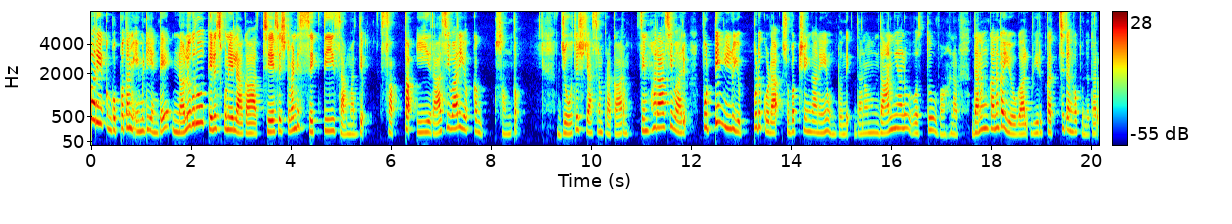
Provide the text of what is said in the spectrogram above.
వారి యొక్క గొప్పతనం ఏమిటి అంటే నలుగురు తెలుసుకునేలాగా చేసేటటువంటి శక్తి సామర్థ్యం. సత్తా ఈ రాశి వారి యొక్క సొంతం. జ్యోతిష శాస్త్రం ప్రకారం సింహరాశి వారు పుట్టినిల్లు ఎప్పుడు కూడా శుభక్షంగానే ఉంటుంది. ధనం ధాన్యాలు వస్తు వాహనాలు ధనం కనుక యోగాలు వీరు ఖచ్చితంగా పొందుతారు.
